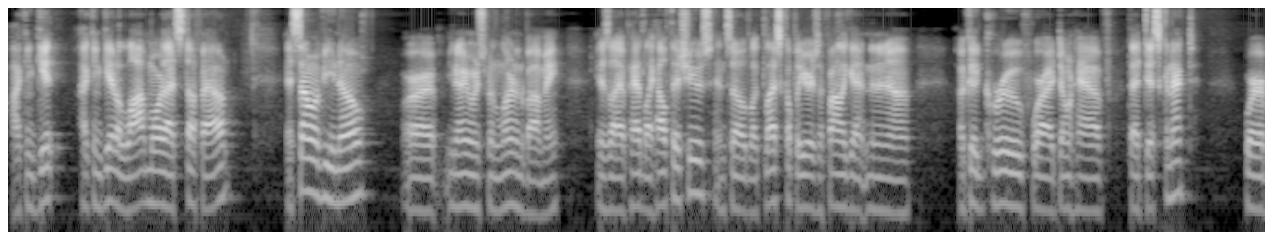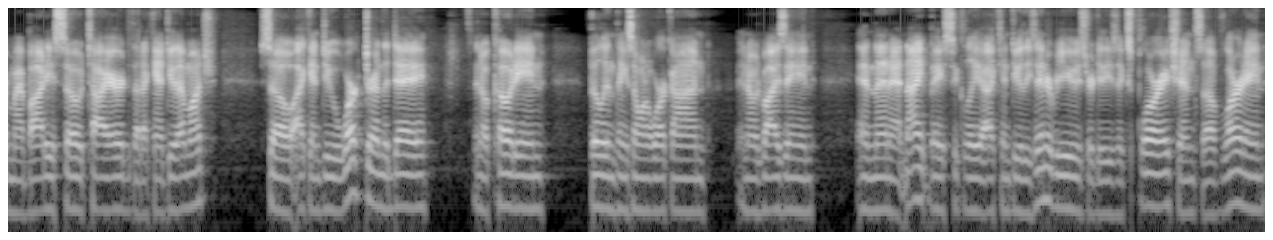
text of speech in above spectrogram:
I can get I can get a lot more of that stuff out. As some of you know, or you know anyone who's been learning about me, is I've had like health issues, and so like last couple years, I finally gotten in a, a good groove where I don't have that disconnect, where my body is so tired that I can't do that much. So I can do work during the day, you know, coding, building things I want to work on, you know, advising, and then at night, basically, I can do these interviews or do these explorations of learning.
